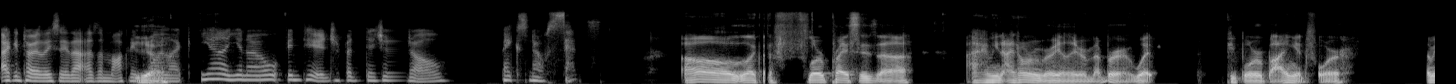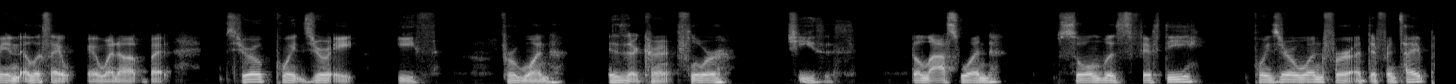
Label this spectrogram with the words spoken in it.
I can totally say that as a marketing Yeah. ploy. Like, yeah, you know, vintage, but digital makes no sense. Oh, like the floor prices. Uh, I mean, I don't really remember what people were buying it for. I mean, it looks like it went up, but 0.08 ETH for one is their current floor. Jesus. The last one sold was 50.01 for a different type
